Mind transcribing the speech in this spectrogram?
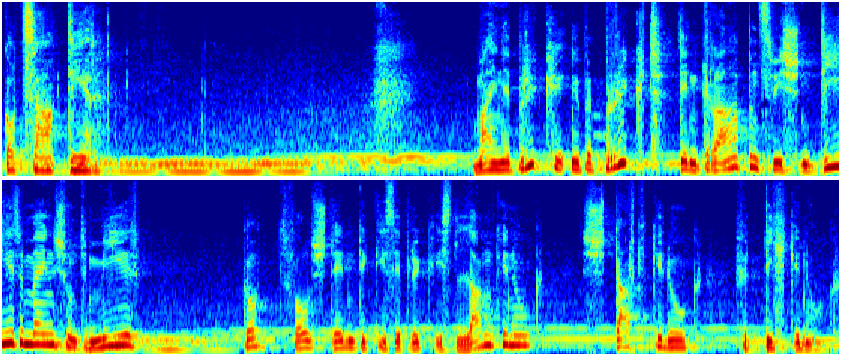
Gott sagt dir, meine Brücke überbrückt den Graben zwischen dir, Mensch, und mir. Gott vollständig, diese Brücke ist lang genug, stark genug, für dich genug.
